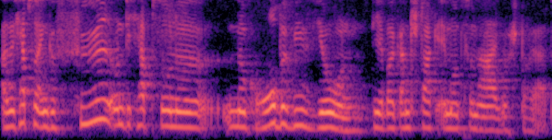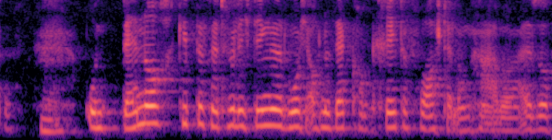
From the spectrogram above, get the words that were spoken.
also ich habe so ein Gefühl und ich habe so eine, eine, grobe Vision, die aber ganz stark emotional gesteuert ist. Mhm. Und dennoch gibt es natürlich Dinge, wo ich auch eine sehr konkrete Vorstellung habe. Also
